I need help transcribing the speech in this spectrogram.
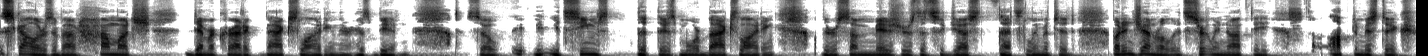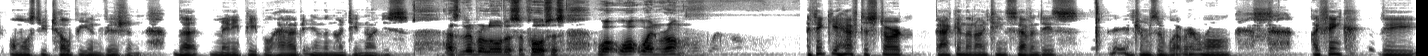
scholars about how much democratic backsliding there has been. So it, it seems that there's more backsliding. There are some measures that suggest that's limited, but in general, it's certainly not the optimistic, almost utopian vision that many people had in the 1990s. As liberal order supporters, what what went wrong? I think you have to start back in the 1970s in terms of what went wrong. I think the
